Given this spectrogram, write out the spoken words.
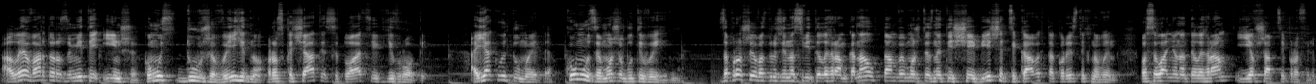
але варто розуміти інше: комусь дуже вигідно розкачати ситуацію в Європі. А як ви думаєте, кому це може бути вигідно? Запрошую вас, друзі, на свій телеграм-канал. Там ви можете знайти ще більше цікавих та корисних новин. Посилання на телеграм є в шапці профілю.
